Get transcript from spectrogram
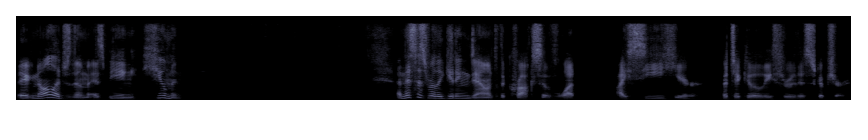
They acknowledge them as being human. And this is really getting down to the crux of what I see here particularly through this scripture.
